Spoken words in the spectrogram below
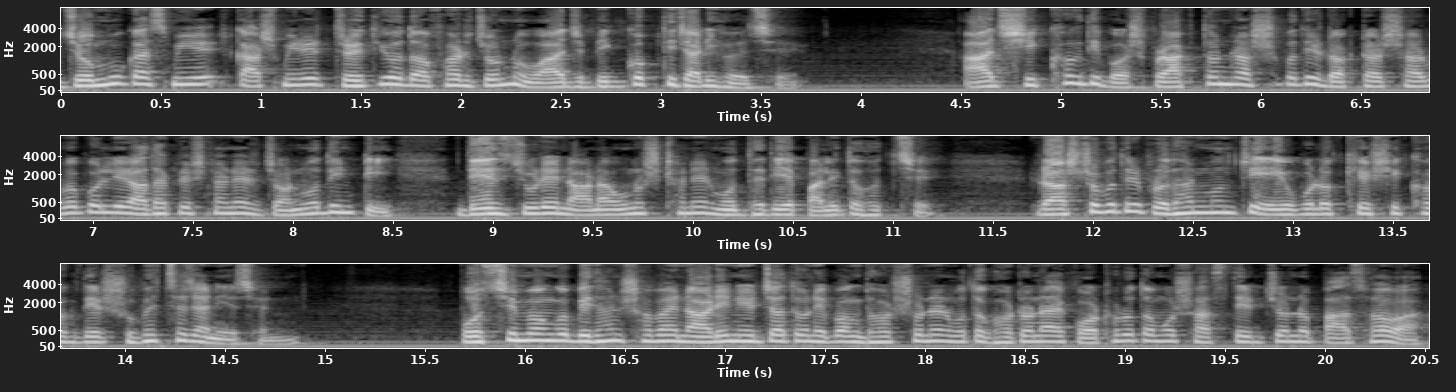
জম্মু কাশ্মীর, কাশ্মীরের তৃতীয় দফার জন্য আজ বিজ্ঞপ্তি জারি হয়েছে। আজ শিক্ষক দিবস। প্রাক্তন রাষ্ট্রপতি ড. সর্বপল্লী রাধাকৃষ্ণনের জন্মদিনটি দেশজুড়ে নানা অনুষ্ঠানের মধ্যে দিয়ে পালিত হচ্ছে। রাষ্ট্রপতির প্রধানমন্ত্রী এই উপলক্ষে শিক্ষকদের শুভেচ্ছা জানিয়েছেন। পশ্চিমবঙ্গ বিধানসভায় নারী নির্যাতন এবং ধর্ষণের মতো ঘটনায় কঠোরতম শাস্তির জন্য পাস হওয়া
